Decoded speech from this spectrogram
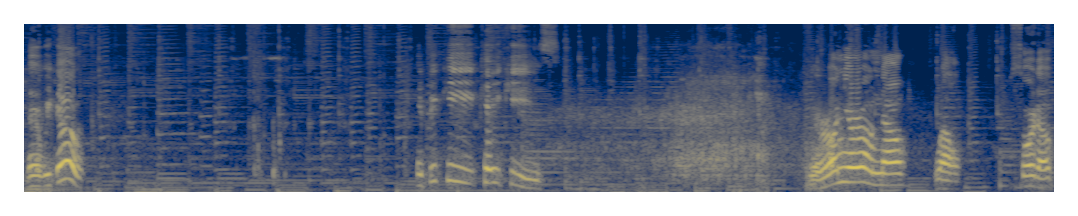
There we go. Vicky K-Keys. You're on your own now. Well, sort of.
